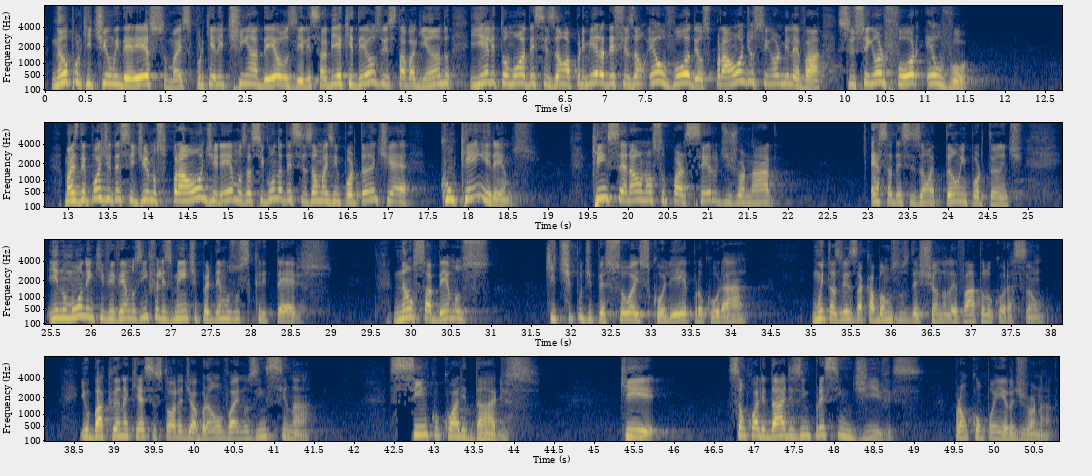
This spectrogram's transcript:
Não porque tinha um endereço, mas porque ele tinha Deus e ele sabia que Deus o estava guiando e ele tomou a decisão, a primeira decisão: eu vou, Deus, para onde o Senhor me levar. Se o Senhor for, eu vou. Mas depois de decidirmos para onde iremos, a segunda decisão mais importante é com quem iremos. Quem será o nosso parceiro de jornada? Essa decisão é tão importante. E no mundo em que vivemos, infelizmente, perdemos os critérios. Não sabemos que tipo de pessoa escolher, procurar. Muitas vezes acabamos nos deixando levar pelo coração. E o bacana é que essa história de Abraão vai nos ensinar cinco qualidades que são qualidades imprescindíveis para um companheiro de jornada.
